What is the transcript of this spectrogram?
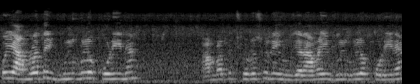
কই, আমরা তো এই ভুলগুলো করি না। আমরা তো ছোটো ছোটো ইউজার আমরা এই ভুলগুলো করি না।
